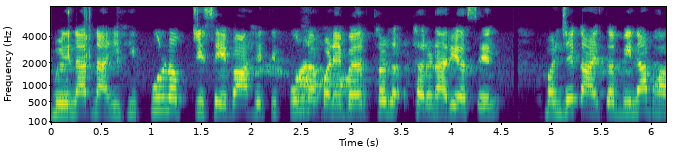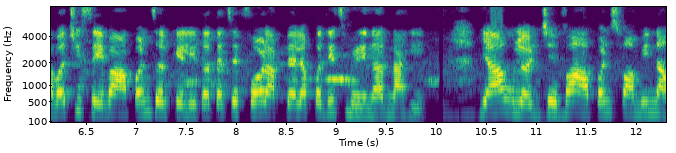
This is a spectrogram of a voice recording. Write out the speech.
मिळणार नाही. ही पूर्ण जी सेवा आहे ती पूर्णपणे व्यर्थ ठरणारी असेल. म्हणजे काय? तर बिना भावाची सेवा आपण जर केली तर त्याचे फळ आपल्याला कधीच मिळणार नाही. या उलट जेव्हा आपण स्वामींना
